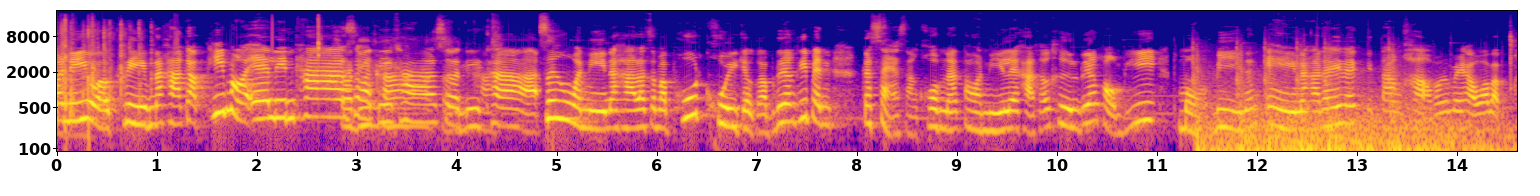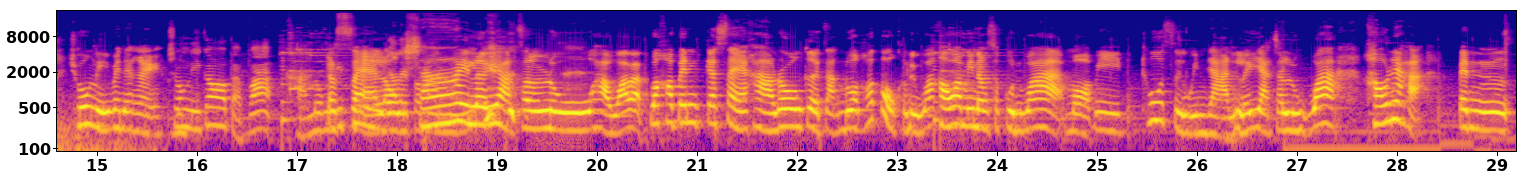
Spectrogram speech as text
วันนี้อยู่กับครีมนะคะกับพี่หมอเอลินค่ะ สวัสดีค่ะ สวัสดีค่ะ ซึ่งวันนี้นะคะเราจะมาพูดคุยเกี่ยวกับเรื่องที่เป็นกระแสสังคมนะตอนนี้เลยค่ะ ก็คือเรื่องของพี่หมอบีนั่นเองนะคะ ได้ได้ติดตามข่าวบ้างไหมคะว่าแบบช่วงนี้เป็นยังไง ช่วงนี้ก็แบบว่าขาลงกระนิดแสนึงลงอะไรประมาณใช่นี้เลยอยากจะรู้ค่ะว่าแบบว่าเขาเป็นกระแสขาลงเกิดจากดวงเขาตก หรือว่าเขาอะมีนามสกุลว่าหมอบีทูตสื่อวิญญาณเลยอยากจะรู้ว่าเขาเนี่ยค่ะ เป็น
